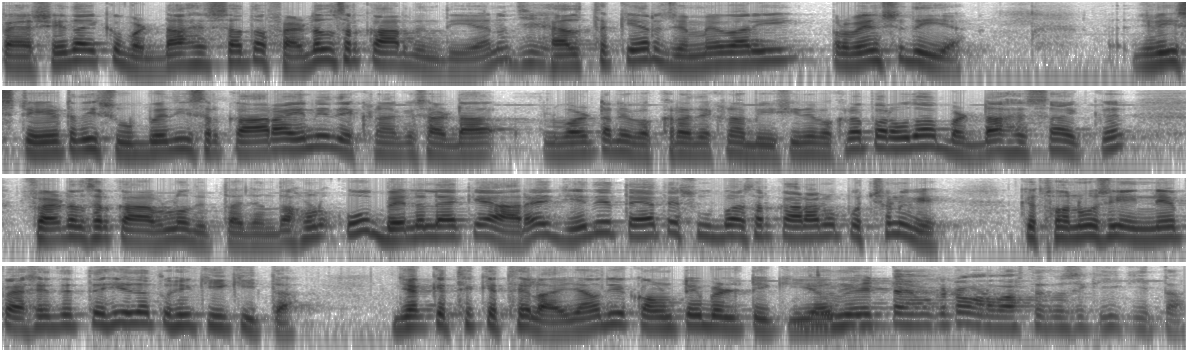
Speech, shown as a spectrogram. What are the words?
ਪੈਸੇ ਦਾ ਇੱਕ ਵੱਡਾ ਹਿੱਸਾ ਤਾਂ ਫੈਡਰਲ ਸਰਕਾਰ ਦਿੰਦੀ ਹੈ ਨਾ। ਹੈਲਥ ਕੇਅਰ ਜ਼ਿੰਮੇਵਾਰੀ ਪ੍ਰੋਵਿੰਸ ਦੀ ਆ। ਜਿਹੜੀ ਸਟੇਟ ਦੀ ਸੂਬੇ ਦੀ ਸਰਕਾਰ ਆ ਇਹਨੇ ਦੇਖਣਾ ਕਿ ਸਾਡਾ ਅਲਬਰਟਾ ਨੇ ਵੱਖਰਾ ਦੇਖਣਾ ਬੀਸੀ ਨੇ ਵੱਖਰਾ ਪਰ ਉਹਦਾ ਵੱਡਾ ਹਿੱਸਾ ਇੱਕ ਫੈਡਰਲ ਸਰਕਾਰ ਵੱਲੋਂ ਦਿੱਤਾ ਜਾਂਦਾ। ਹੁਣ ਉਹ ਬਿੱਲ ਲੈ ਕੇ ਆ ਰਹੇ ਜਿਹਦੇ ਤਹਿਤ ਇਹ ਸੂਬਾ ਸਰਕਾਰਾਂ ਨੂੰ ਪੁੱਛਣਗੇ ਕਿ ਤੁਹਾਨੂੰ ਅਸੀਂ ਇੰਨੇ ਪੈਸੇ ਦਿੱਤੇ ਸੀ ਇਹਦਾ ਤੁਸੀਂ ਕੀ ਕੀਤਾ? ਜਾਂ ਕਿੱਥੇ ਕਿੱਥੇ ਲਾਏ? ਜਾਂ ਉਹਦੀ ਅਕਾਊਂਟੇਬਿਲਟੀ ਕੀ ਆ? ਉਹਦੀ ਵੇਟ ਟਾਈਮ ਘਟਾਉਣ ਵਾਸਤੇ ਤੁਸੀਂ ਕੀ ਕੀਤਾ?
